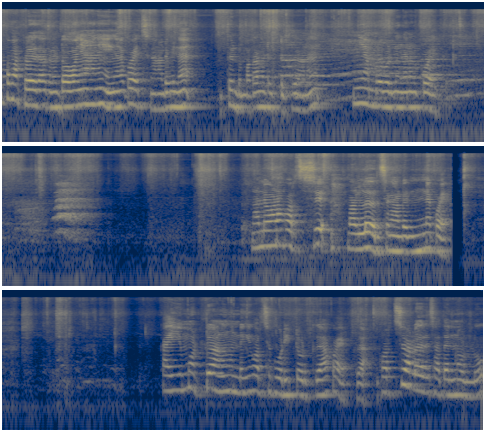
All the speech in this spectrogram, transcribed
അപ്പം മക്കളെ ഇതാക്കണം കേട്ടോ ഞാൻ ഇങ്ങനെ കുഴച്ചാണ്ട് പിന്നെ തിണ്ടുമ്പോൾ അങ്ങോട്ട് ഇട്ടിട്ടാണ് ഇനി നമ്മൾ ഇവിടുന്ന് ഇങ്ങനെ കുഴക്കുക നല്ലോണം കുറച്ച് വെള്ളം എറിച്ചങ്ങാണ്ട് എന്നെ കുഴ കൈയും ഒട്ടുകയാണെന്നുണ്ടെങ്കിൽ കുറച്ച് പൊടി ഇട്ട് കൊടുക്കുക കുഴക്കുക. കുറച്ച് വെള്ളം എറിച്ചാൽ തന്നെ ഉള്ളൂ.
